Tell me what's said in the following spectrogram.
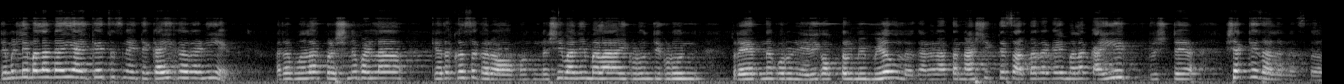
ते म्हणले मला नाही ऐकायचंच नाही ते काही करणी आहे आता मला प्रश्न पडला की आता कसं करावं? मग नशिबाने मला इकडून तिकडून प्रयत्न करून हेलिकॉप्टर मी मिळवलं कारण आता नाशिक ते सातारा काही मला काही दृष्ट्या शक्य झालं नसतं.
